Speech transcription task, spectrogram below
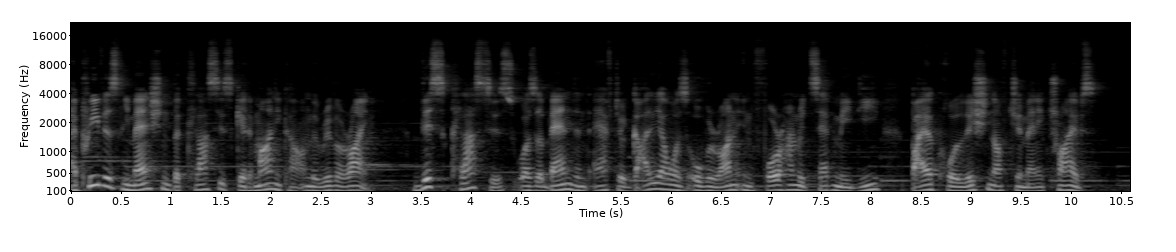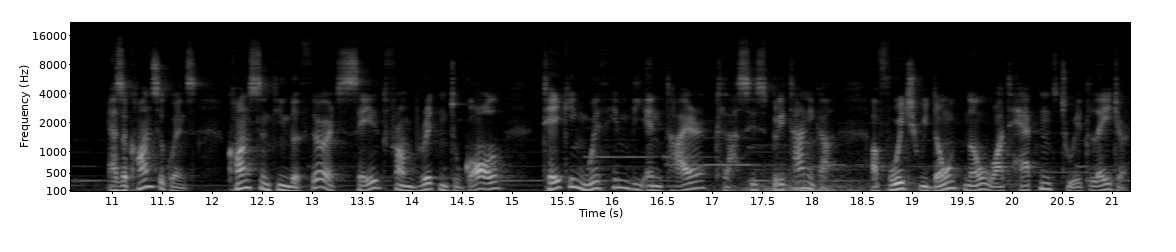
I previously mentioned the Classis Germanica on the River Rhine. This classis was abandoned after Gallia was overrun in 407 AD by a coalition of Germanic tribes. As a consequence, Constantine III sailed from Britain to Gaul, taking with him the entire Classis Britannica, of which we don't know what happened to it later.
